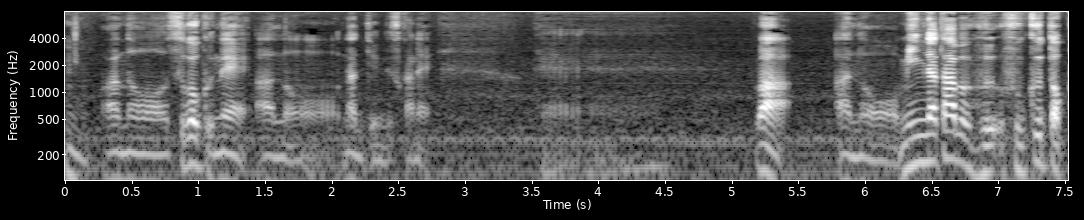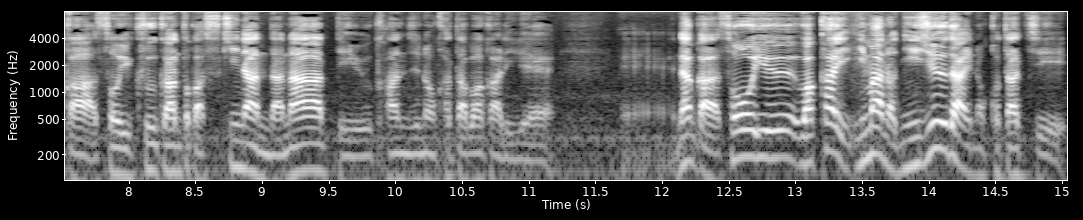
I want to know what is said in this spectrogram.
うん、あの、すごくね、あの、なんて言うんですかね、まあ、あの、みんな多分服とかそういう空間とか好きなんだなっていう感じの方ばかりで、なんかそういう若い今の20代の子たち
